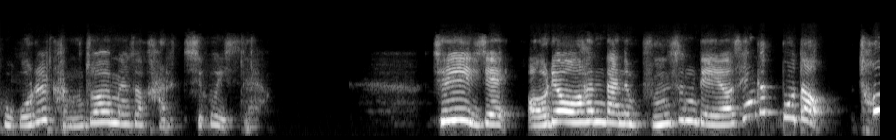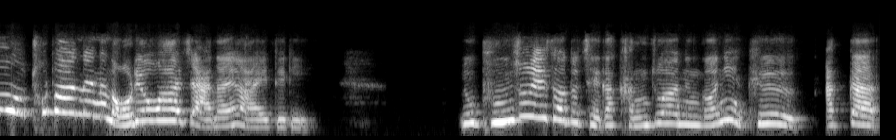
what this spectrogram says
그거를 강조하면서 가르치고 있어요. 제일 이제 어려워한다는 분수인데요. 생각보다 초, 초반에는 어려워하지 않아요, 아이들이. 요 분수에서도 제가 강조하는 거는 그 아까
